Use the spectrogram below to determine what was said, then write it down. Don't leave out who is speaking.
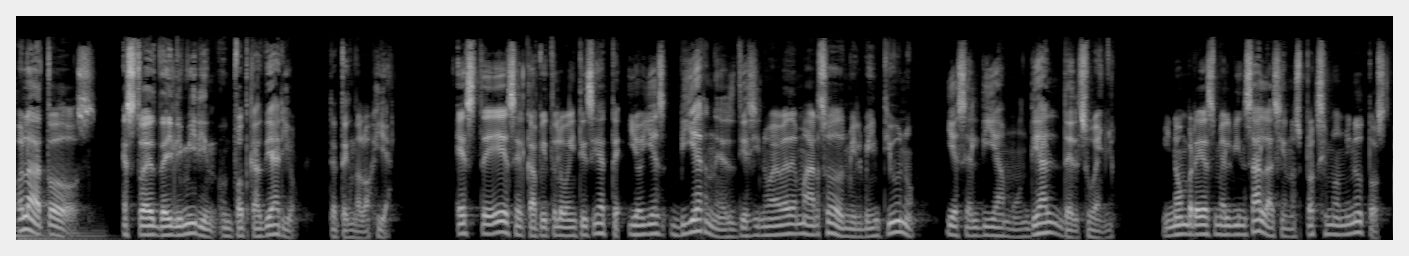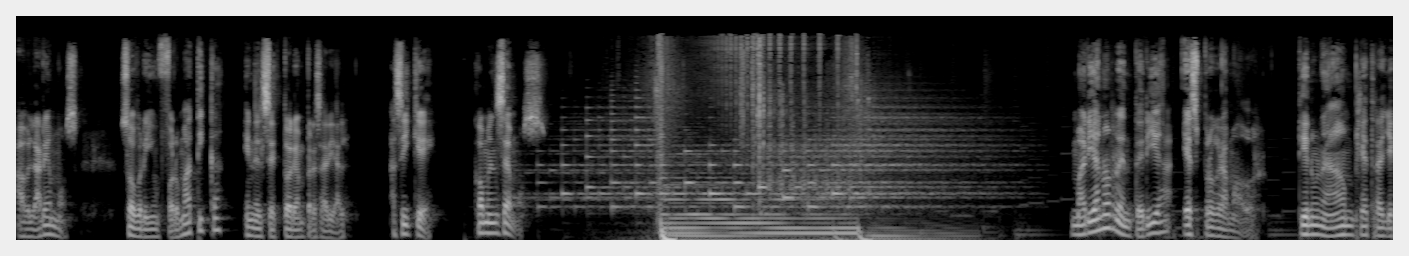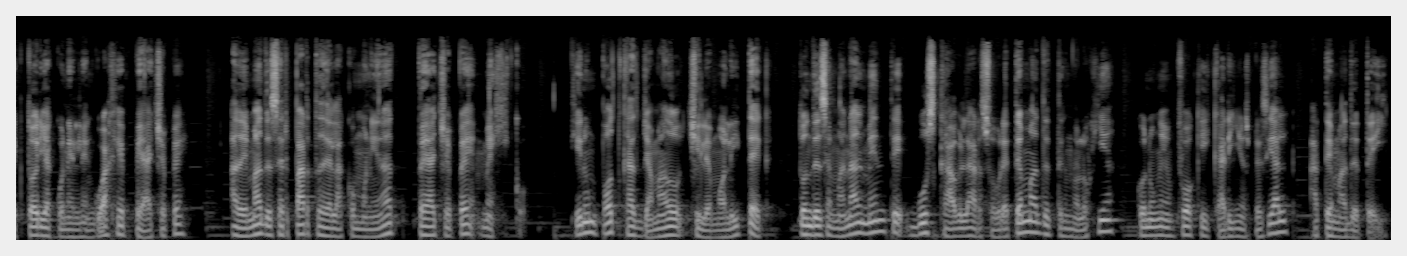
Speaker 1: Hola a todos, esto es Daily Meeting, un podcast diario de tecnología. Este es el capítulo 27 y hoy es viernes 19 de marzo de 2021 y es el Día Mundial del Sueño. Mi nombre es Melvin Salas y en los próximos minutos hablaremos sobre informática en el sector empresarial. Así que, comencemos. Mariano Rentería es programador. Tiene una amplia trayectoria con el lenguaje PHP, además de ser parte de la comunidad PHP México. Tiene un podcast llamado Chilemoli Tech, donde semanalmente busca hablar sobre temas de tecnología con un enfoque y cariño especial a temas de TI.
